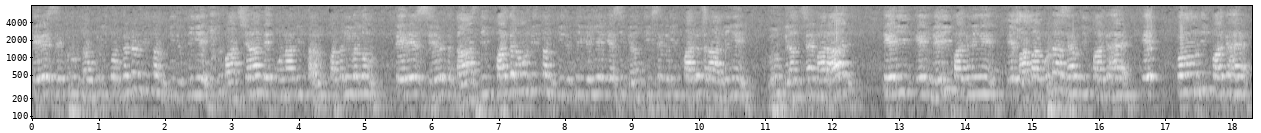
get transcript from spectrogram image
ਤੇਰੇ ਸਿੱਖ ਨੂੰ ਨੌਕਰੀ ਤੋਂ ਕੱਢਣ ਦੀ ਧਮਕੀ ਦਿੱਤੀ ਹੈ ਬਾਦਸ਼ਾਹ ਤੇ ਉਹਨਾਂ ਦੀ ਧਰਮ ਪਤਨੀ ਵੱਲੋਂ ਤੇਰੇ ਸੇਵਕ ਦਾਸ ਦੀ ਪੱਗ ਲਾਉਣ ਦੀ ਧਮਕੀ ਦਿੱਤੀ ਗਈ ਹੈ ਕਿ ਅਸੀਂ ਗ੍ਰੰਥੀ ਸਿੰਘ ਦੀ ਪੱਗ ਚਲਾ ਲਈਏ ਗੁਰੂ ਗ੍ਰੰਥ ਸਾਹਿਬ ਮਹਾਰਾਜ, ਤੇਰੀ ਇਹ ਮੇਰੀ ਪੱਗ ਨਹੀਂ ਹੈ ਇਹ ਬਾਬਾ ਬੁੱਢਾ ਸਾਹਿਬ ਦੀ ਪੱਗ ਹੈ। ਇਹ ਕੌਮ ਦੀ ਪੱਗ ਹੈ।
